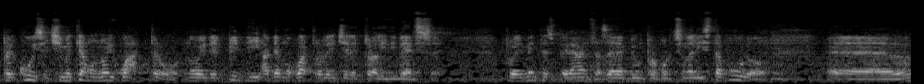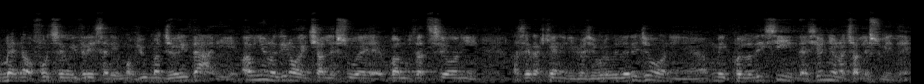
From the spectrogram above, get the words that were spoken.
per cui se ci mettiamo noi quattro, noi del PD abbiamo quattro leggi elettorali diverse, probabilmente Speranza sarebbe un proporzionalista puro, eh, beh no, forse noi tre saremmo più maggioritari, ognuno di noi ha le sue valutazioni, a Serracchiani gli piace quello delle regioni, a me quello dei sindaci, ognuno ha le sue idee.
